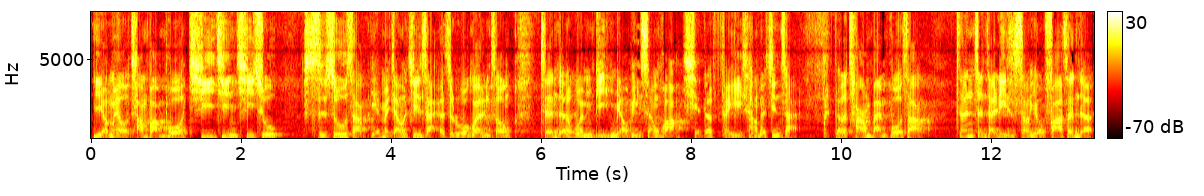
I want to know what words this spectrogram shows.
有没有长坂坡七进七出，史书上也没这样的记载。而是罗贯中真的文笔妙笔生花，写得非常的精彩。而长坂坡上真正在历史上有发生的，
